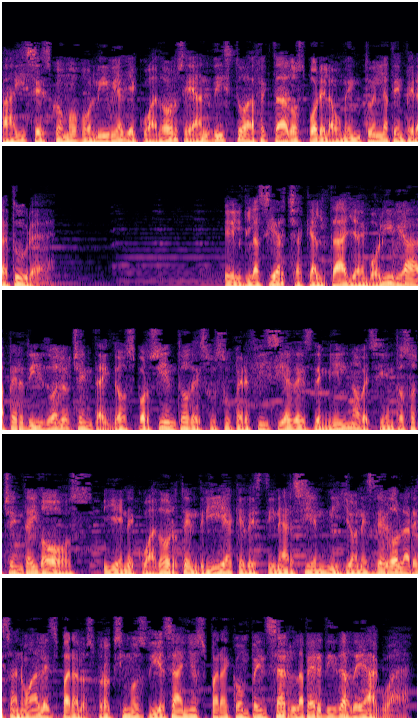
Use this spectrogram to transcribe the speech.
Países como Bolivia y Ecuador se han visto afectados por el aumento en la temperatura. El glaciar Chacaltaya en Bolivia ha perdido el 82% de su superficie desde 1982, y en Ecuador tendría que destinar 100 millones de dólares anuales para los próximos 10 años para compensar la pérdida de agua.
